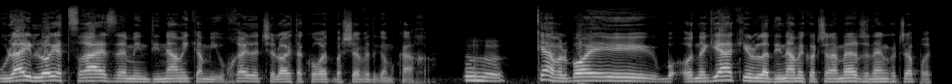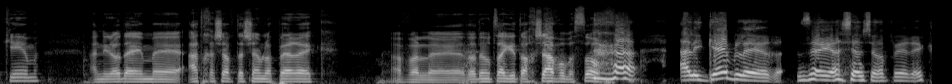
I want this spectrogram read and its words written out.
אולי לא יצרה איזה מין דינמיקה מיוחדת שלא הייתה קורית בשבט גם ככה. Mm-hmm. כן, אבל בואי, בוא, עוד נגיע כאילו לדינמיקות של המרג', לדינמיקות של הפרקים. אני לא יודע אם uh, את חשבת שם לפרק, אבל uh, לא יודע אם רוצה להגיד אותו עכשיו או בסוף. אלי גייבלר, זה יהיה השם של הפרק.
